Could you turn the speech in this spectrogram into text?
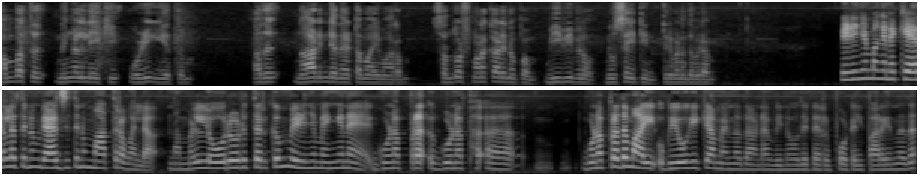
സമ്പത്ത് നിങ്ങളിലേക്ക് ഒഴുകിയെത്തും. അത് നാടിന്റെ നേട്ടമായി മാറും. സന്തോഷ് മണക്കാടിനൊപ്പം V V Vinod news eighteen Thiruvananthapuram. വിഴിഞ്ഞം അങ്ങനെ കേരളത്തിനും രാജ്യത്തിനും മാത്രമല്ല നമ്മളിൽ ഓരോരുത്തർക്കും വിഴിഞ്ഞം എങ്ങനെ ഗുണപ്ര ഗുണ ഗുണപ്രദമായി ഉപയോഗിക്കാം എന്നതാണ് വിനോദിന്റെ റിപ്പോർട്ടിൽ പറയുന്നത്.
